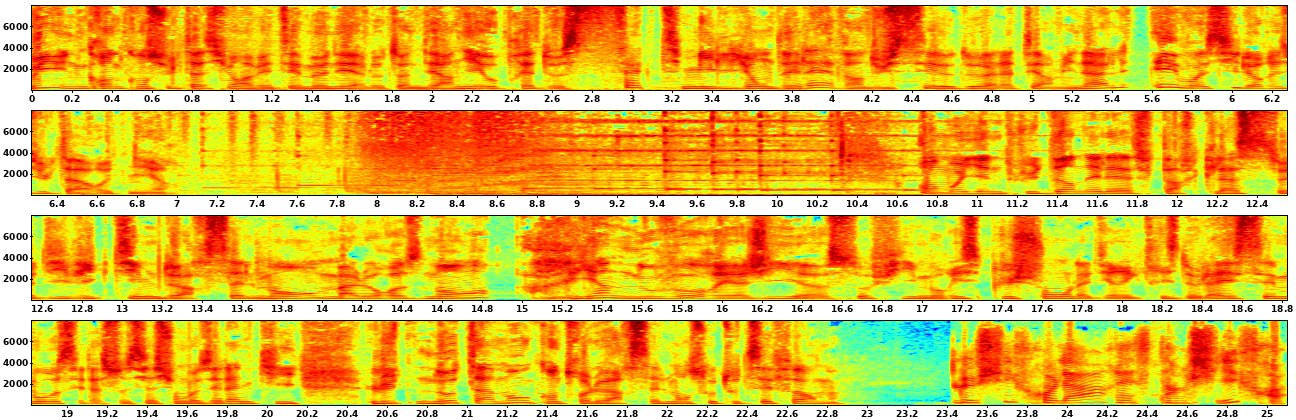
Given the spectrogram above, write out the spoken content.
Oui, une grande consultation avait été menée à l'automne dernier auprès de 7 millions d'élèves hein, du CE2 à la terminale. Et voici le résultat à retenir. En moyenne, plus d'un élève par classe se dit victime de harcèlement. Malheureusement, rien de nouveau, réagit euh, Sophie Maurice Pluchon, la directrice de l'ASMO, c'est l'association mosellane qui lutte notamment contre le harcèlement sous toutes ses formes. Le chiffre là reste un chiffre.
